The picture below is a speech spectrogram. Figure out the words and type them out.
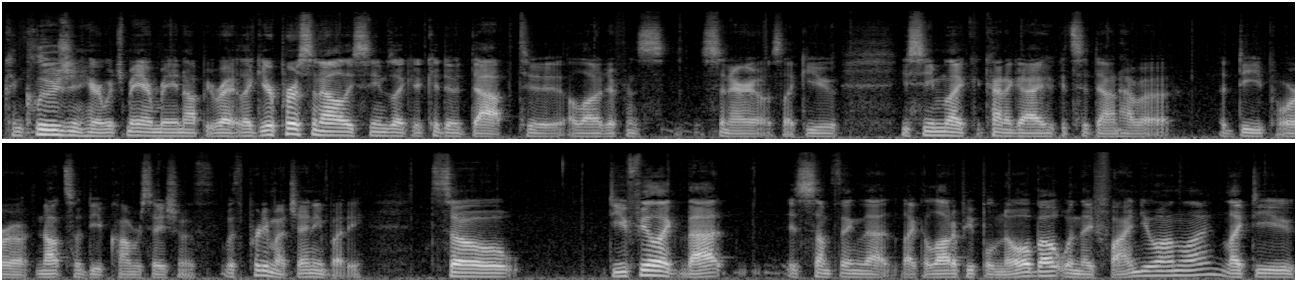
conclusion here, which may or may not be right. Like your personality seems like it could adapt to a lot of different s- scenarios. Like you, you seem like a kind of guy who could sit down and have a, a deep or a not so deep conversation with with pretty much anybody. So, do you feel like that is something that like a lot of people know about when they find you online? Like, do you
